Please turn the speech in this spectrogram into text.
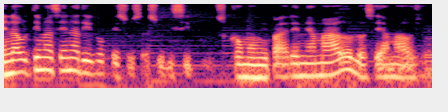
En la última cena dijo Jesús a sus discípulos, como mi Padre me ha amado, los he amado yo.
